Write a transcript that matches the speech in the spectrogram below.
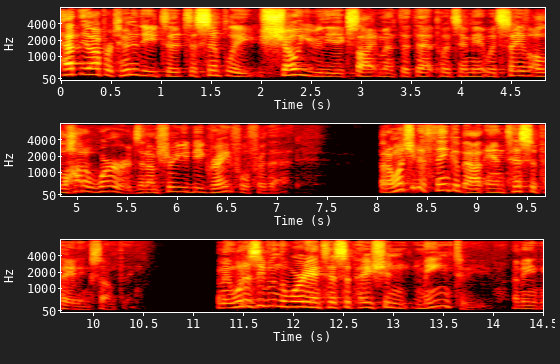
had the opportunity to, to simply show you the excitement that that puts in me, it would save a lot of words, and I'm sure you'd be grateful for that. But I want you to think about anticipating something. I mean, what does even the word anticipation mean to you? I mean,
